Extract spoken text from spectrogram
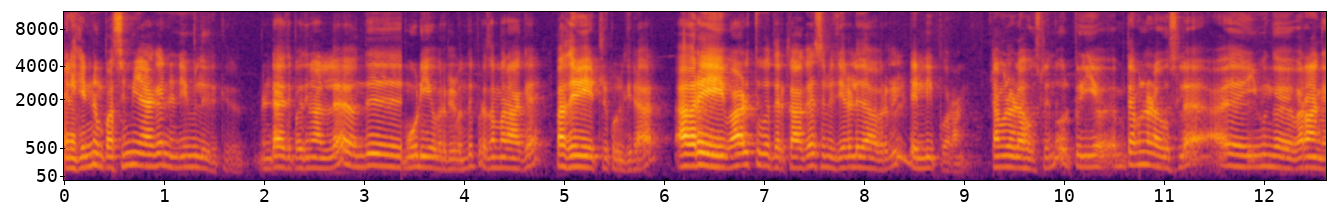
எனக்கு இன்னும் பசுமையாக நினைவில் இருக்கிறது. ரெண்டாயிரத்தி பதினாலில் வந்து மோடி அவர்கள் வந்து பிரதமராக பதவியேற்றுக் கொள்கிறார். அவரை வாழ்த்துவதற்காக சில ஜெயலலிதா அவர்கள் டெல்லி போகிறாங்க தமிழ்நாடு ஹவுஸ்லேருந்து ஒரு பெரிய தமிழ்நாடு ஹவுஸில் இவங்க வராங்க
